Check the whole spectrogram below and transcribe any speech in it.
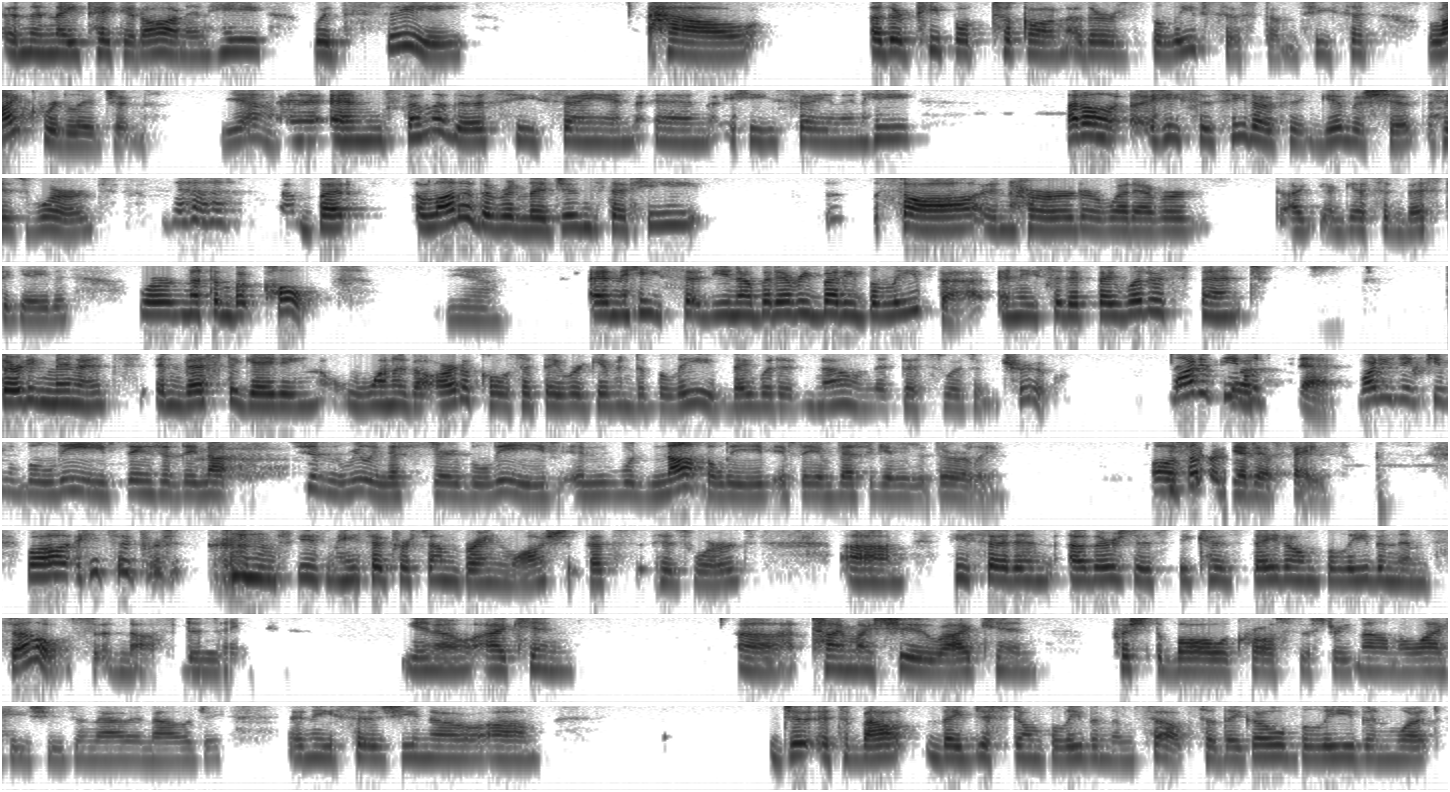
and then they take it on and he would see how other people took on others' belief systems. He said, like religion. Yeah. And, and, some of this he's saying, and he's saying, and he, I don't, he says he doesn't give a shit, his words. but a lot of the religions that he saw and heard or whatever, I, I guess investigated, were nothing but cults. Yeah and he said, you know, but everybody believed that. And he said, if they would have spent 30 minutes investigating one of the articles that they were given to believe, they would have known that this wasn't true. Why do people do that? Why do you think people believe things that they not shouldn't really necessarily believe and would not believe if they investigated it thoroughly? Well, some of you have faith. Well, he said for excuse me, he said for some brainwash. That's his words. Um, he said, and others is because they don't believe in themselves enough to mm-hmm. think, you know, I can uh, tie my shoe, I can push the ball across the street. And I don't know why he's using that analogy. And he says, you know, um, it's about they just don't believe in themselves. So they go believe in what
